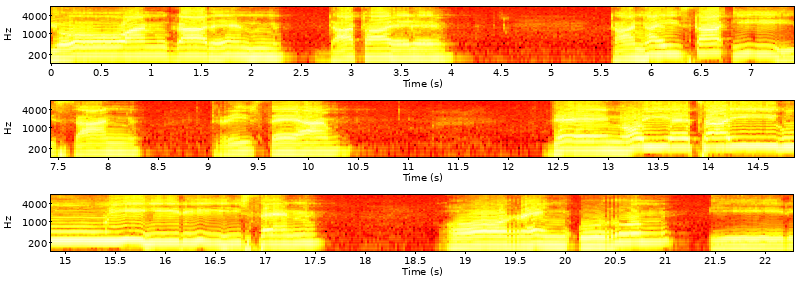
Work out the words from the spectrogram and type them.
Joan garen data ere. Ta naizta izan tristean Denoi etzaigu iristen Horrein urrun iristean.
